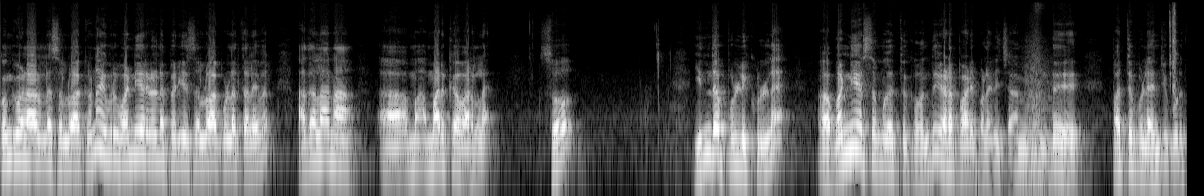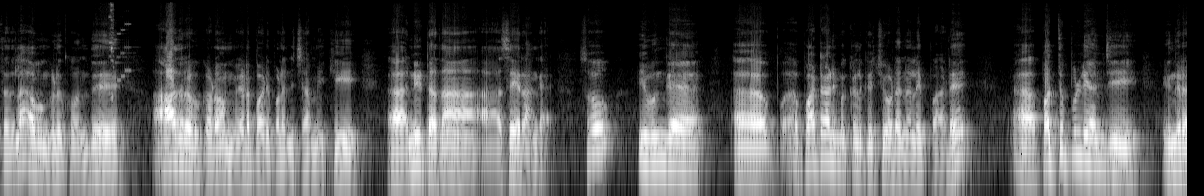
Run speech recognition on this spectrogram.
கொங்கு விளாடல செல்வாக்குன்னா இவர் வன்னியர்களில் பெரிய செல்வாக்குள்ள தலைவர். அதெல்லாம் நான் ம- மறுக்க வரல. ஸோ இந்த புள்ளிக்குள்ளே வன்னியர் சமூகத்துக்கு வந்து எடப்பாடி பழனிசாமி வந்து பத்து புள்ளி அஞ்சு கொடுத்ததுல அவங்களுக்கு வந்து ஆதரவு கடம் எடப்பாடி பழனிசாமிக்கு நீட்டாக தான் செய்கிறாங்க ஸோ இவங்க பாட்டாளி மக்கள் கட்சியோட நிலைப்பாடு பத்து புள்ளி அஞ்சுங்கிற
